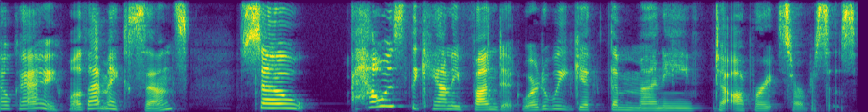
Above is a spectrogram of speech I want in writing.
Okay. Well, that makes sense. So, how is the county funded? Where do we get the money to operate services?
